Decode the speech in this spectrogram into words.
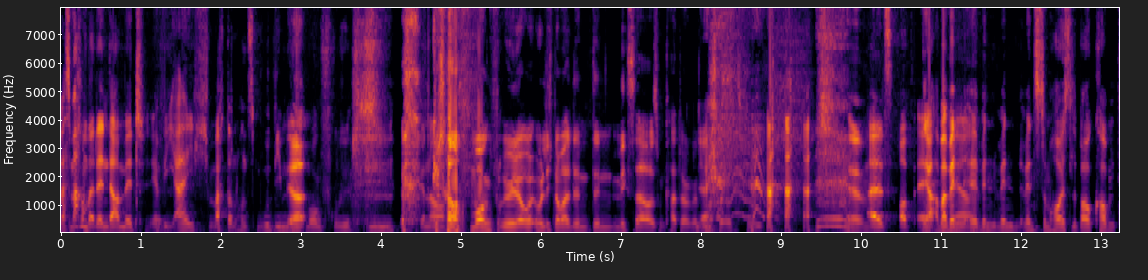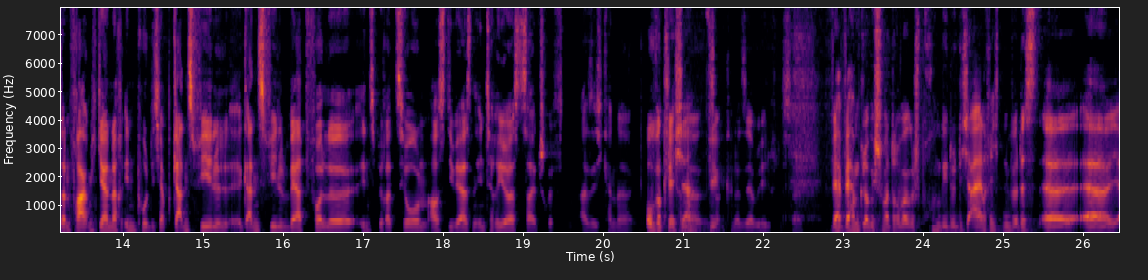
was machen wir denn damit? Ja, wie, ja ich mach doch noch einen Smoothie mit ja. morgen früh. Mhm, genau. genau, morgen früh hole ich nochmal den, den Mixer aus dem Karton und ja. mache ähm, Als ob, ey. Ja, aber wenn ja. Äh, wenn wenn wenn, es zum Häuslebau kommt, dann frag mich gerne nach Input. Ich habe ganz viel, ganz viel wertvolle Inspiration aus diversen Interieurszeitschriften. Also ich kann da. Oh, wirklich, kann ja? Da, kann da sehr behilflich sein wir, wir haben, glaube ich, schon mal darüber gesprochen, wie du dich einrichten würdest. Äh, äh,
